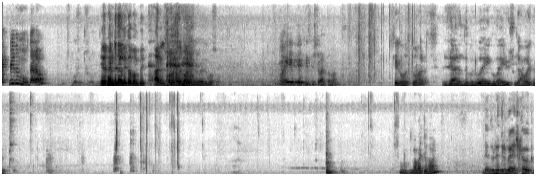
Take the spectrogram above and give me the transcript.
একটাই তো মুখ দাঁড়াও বসো, বসো। এর ফ্যানটা জ্বালিয়ে দাও পাম্পে আর সমস্যা নেই এভাবে বসো। মা, এই এই কিসমিসটা বাদ দাও, মা। সে ঘর তো ভালো আছে যে আনন্দ করব এই ঘুমাই রয়েছি বাবা দাদুর হাতের পায়েস খাও একটু।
